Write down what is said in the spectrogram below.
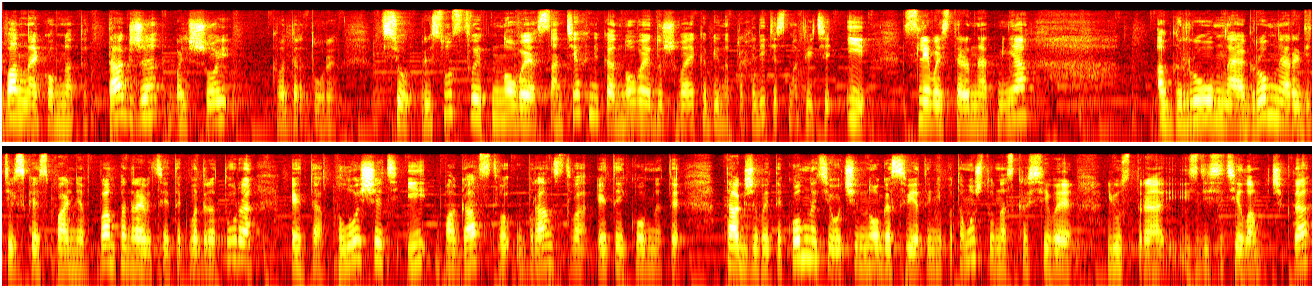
Ванная комната также большой квадратуры. Все, присутствует новая сантехника, новая душевая кабина. Проходите, смотрите. И с левой стороны от меня огромная-огромная родительская спальня. Вам понравится эта квадратура, эта площадь и богатство, убранство этой комнаты. Также в этой комнате очень много света, не потому что у нас красивая люстра из 10 лампочек, да,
